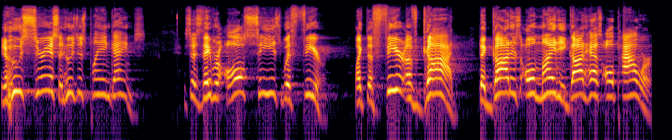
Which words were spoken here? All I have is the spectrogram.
You know, who's serious and who's just playing games. It says they were all seized with fear, like the fear of God, that God is almighty, God has all power.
